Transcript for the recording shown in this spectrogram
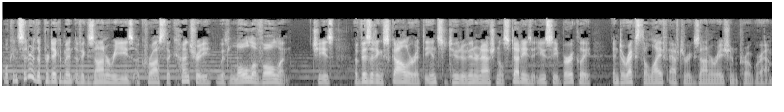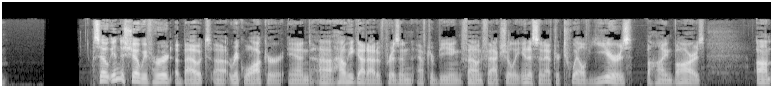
we'll consider the predicament of exonerees across the country with Lola Vollen. She's a visiting scholar at the Institute of International Studies at UC Berkeley and directs the Life After Exoneration program. So, in the show, we've heard about uh, Rick Walker and uh, how he got out of prison after being found factually innocent after 12 years behind bars. Um,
